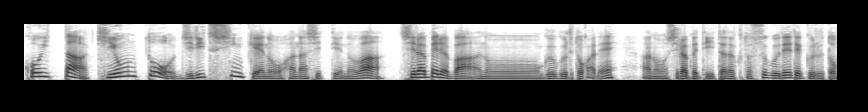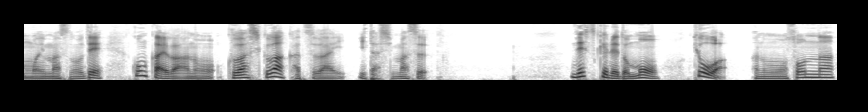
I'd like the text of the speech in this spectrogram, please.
こういった気温と自律神経のお話っていうのは、調べれば、あの、Google とかでね、あの、調べていただくとすぐ出てくると思いますので、今回は、あの、詳しくは割愛いたします。ですけれども、今日は、あの、そんな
